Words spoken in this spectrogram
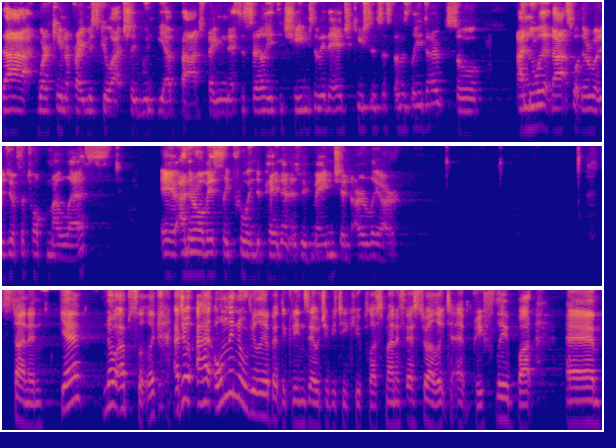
that working in a primary school actually wouldn't be a bad thing necessarily to change the way the education system is laid out. So I know that that's what they're going to do at the top of my list. Uh, and they're obviously pro independent, as we've mentioned earlier. Stunning. Yeah, no, absolutely. I don't. I only know really about the Greens LGBTQ plus manifesto. I looked at it briefly, but um,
